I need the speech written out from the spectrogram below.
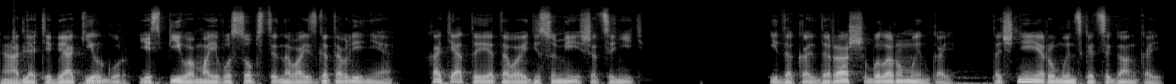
А для тебя, Килгур, есть пиво моего собственного изготовления, хотя ты этого и не сумеешь оценить. Ида Кальдераш была румынкой, точнее румынской цыганкой.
